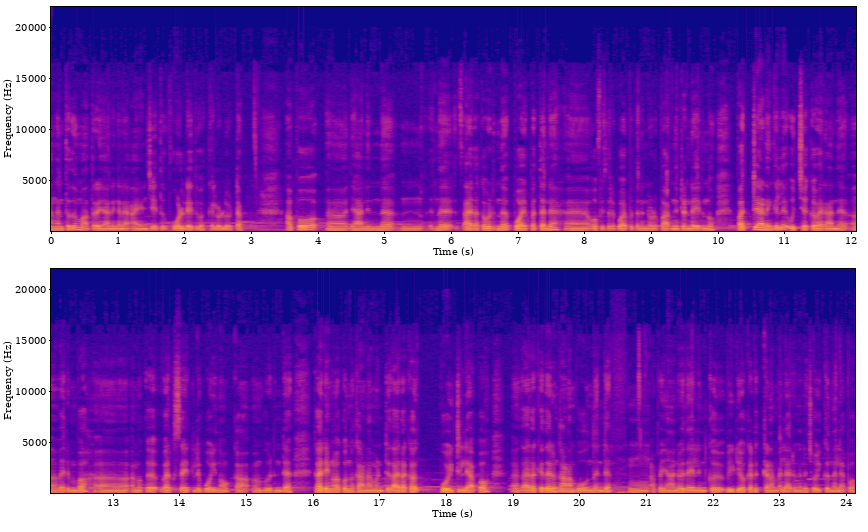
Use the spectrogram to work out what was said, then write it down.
അങ്ങനത്തത് മാത്രമേ ഞാനിങ്ങനെ അയൺ ചെയ്ത് ഫോൾഡ് ചെയ്ത് വെക്കലുള്ളൂ കേട്ടോ. അപ്പോൾ ഞാനിന്ന് ഇന്ന് ആരൊക്കെ ഇവിടുന്ന് പോയപ്പോൾ തന്നെ ഓഫീസിൽ പോയപ്പോൾ തന്നെ എന്നോട് പറഞ്ഞിട്ടുണ്ടായിരുന്നു. പറ്റുകയാണെങ്കിൽ ഉച്ചയ്ക്ക് വരാമെന്ന് വരുമ്പോൾ നമുക്ക് വർക്ക് സൈറ്റിൽ പോയി നോക്കാം. വീടിന്റെ കാര്യങ്ങളൊക്കെ ഒന്ന് കാണാൻ വേണ്ടിയിട്ട് സാരൊക്കെ പോയിട്ടില്ല. അപ്പോൾ അതാരൊക്കെ ഏതായാലും കാണാൻ പോകുന്നുണ്ട്. അപ്പോൾ ഞാനും ഏതായാലും എനിക്ക് വീഡിയോ ഒക്കെ എടുക്കണം. എല്ലാവരും ഇങ്ങനെ ചോദിക്കുന്നല്ലേ? അപ്പോൾ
